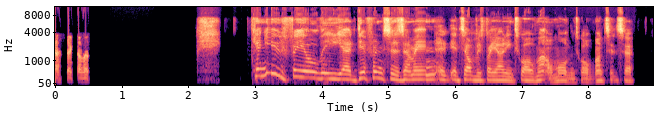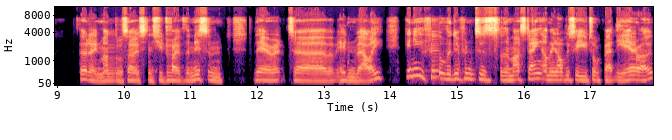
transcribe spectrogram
aspect of it. Can you feel the uh, differences? I mean, it's obviously only 12 months, or more than 12 months. It's a 13 months or so since you drove the Nissan there at uh, Hidden Valley. Can you feel the differences to the Mustang? I mean, obviously, you talked about the aero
